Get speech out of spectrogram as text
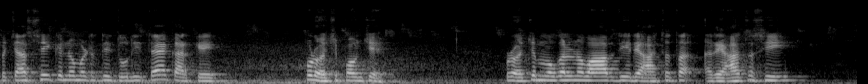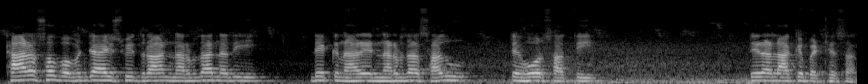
85 ਕਿਲੋਮੀਟਰ ਦੀ ਦੂਰੀ ਤੈਅ ਕਰਕੇ ਭੜੋਚ ਪਹੁੰਚੇ। ਭੜੋਚ ਮੁਗਲ ਨਵਾਬ ਦੀ ਰਿਆਸਤ ਰਿਆਸਤ ਸੀ। 1852 ਈਸਵੀ ਦੌਰਾਨ ਨਰਮਦਾ ਨਦੀ ਦੇ ਕਿਨਾਰੇ ਨਰਮਦਾ ਸਾਧੂ ਤੇ ਹੋਰ ਸਾਥੀ ਡੇਰਾ ਲਾ ਕੇ ਬੈਠੇ ਸਨ,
